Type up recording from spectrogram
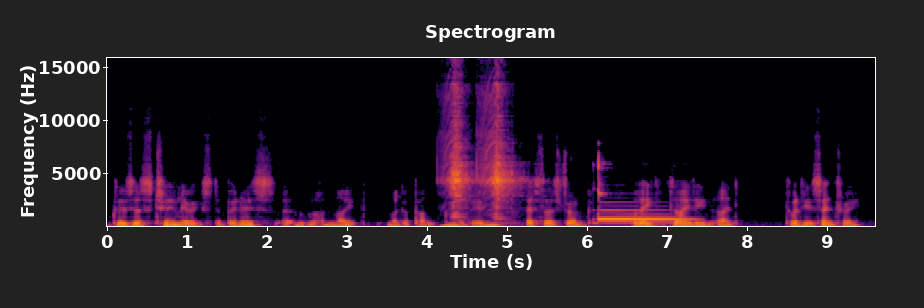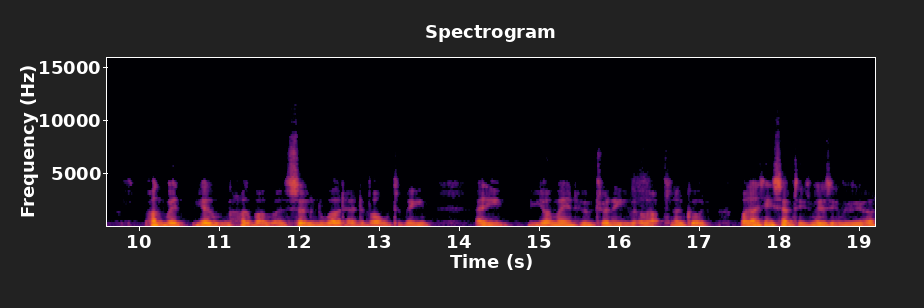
includes as tune lyrics The bitterness at uh, night like a punk of him that's first drunk. By the 19th, 20th century, Punk meant young hobo, and soon the word had evolved to mean any young man who got up to no good. By the 1970s, music reviewer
